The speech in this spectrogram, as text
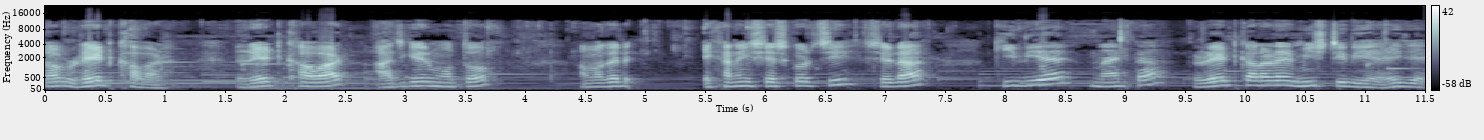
সব রেড খাবার। রেড খাবার আজকের মতো আমাদের এখানেই শেষ করছি। সেটা কি দিয়ে? না একটা রেড কালারের মিষ্টি দিয়ে। এই যে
